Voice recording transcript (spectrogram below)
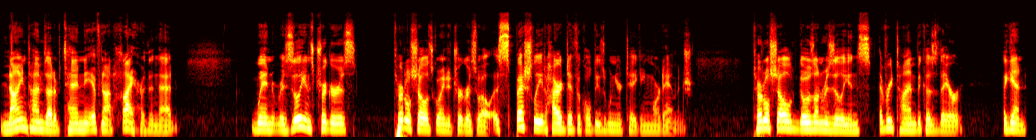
Nine times out of 10, if not higher than that, when resilience triggers, turtle shell is going to trigger as well, especially at higher difficulties when you're taking more damage. Turtle shell goes on resilience every time because they're, again,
